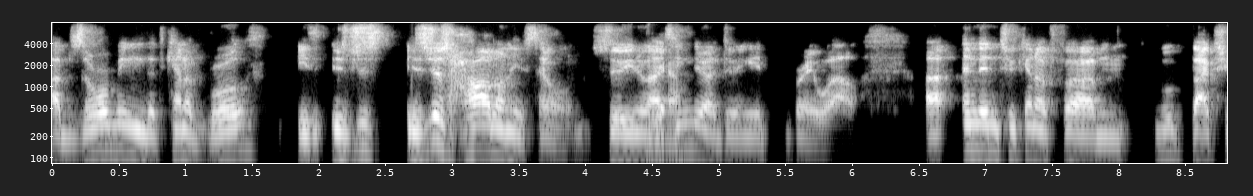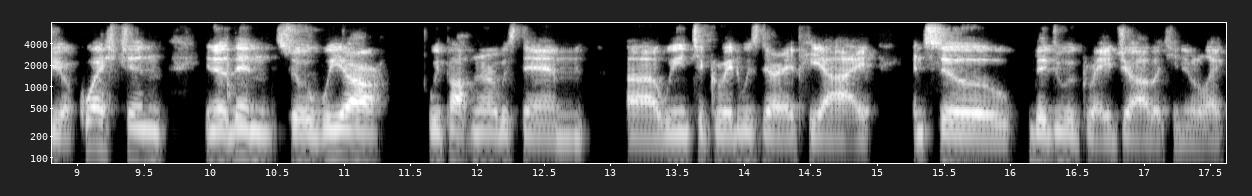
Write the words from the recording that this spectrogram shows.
absorbing that kind of growth is, is just, is just hard on its own. So, you know, yeah. I think they are doing it very well. Uh, and then to kind of um, move back to your question, you know, then so we are we partner with them, uh, we integrate with their API, and so they do a great job at you know like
